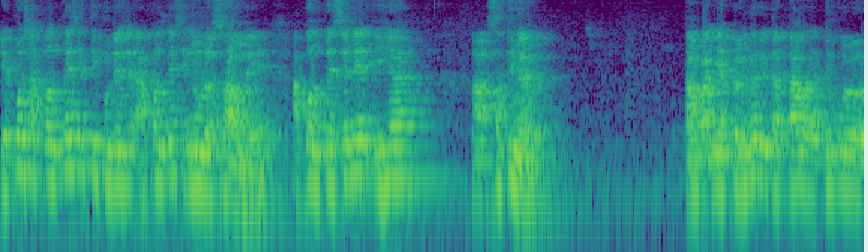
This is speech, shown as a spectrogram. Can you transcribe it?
depois acontece tipo de acontece inundação ne acontece ne ia uh, satina tampaknya primeiro kita tahu tipo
